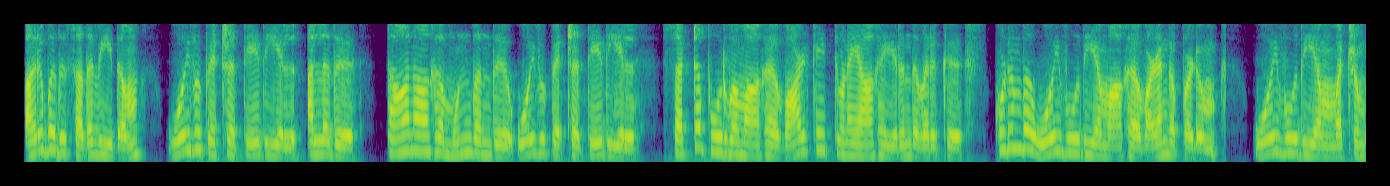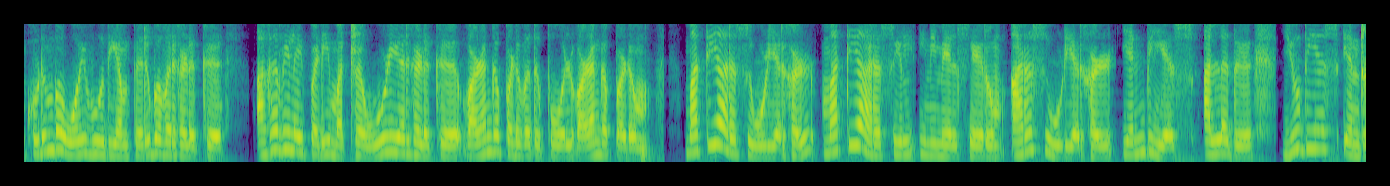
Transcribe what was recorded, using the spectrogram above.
அறுபது சதவீதம் ஓய்வு பெற்ற தேதியில் அல்லது தானாக முன்வந்து ஓய்வு பெற்ற தேதியில் சட்டபூர்வமாக வாழ்க்கை துணையாக இருந்தவருக்கு குடும்ப ஓய்வூதியமாக வழங்கப்படும். ஓய்வூதியம் மற்றும் குடும்ப ஓய்வூதியம் பெறுபவர்களுக்கு அகவிலைப்படி மற்ற ஊழியர்களுக்கு வழங்கப்படுவது போல் வழங்கப்படும். மத்திய அரசு ஊழியர்கள் மத்திய அரசில் இனிமேல் சேரும் அரசு ஊழியர்கள் என்பிஎஸ் அல்லது யுபிஎஸ் என்ற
